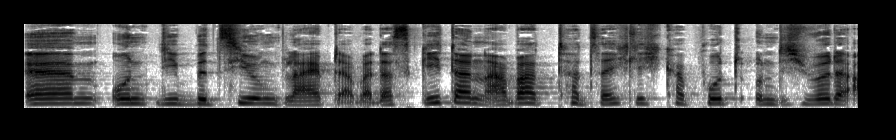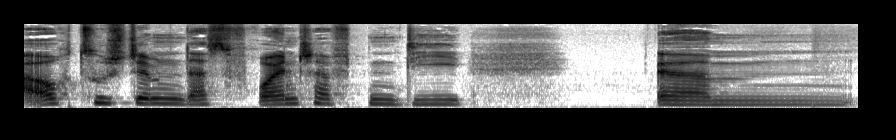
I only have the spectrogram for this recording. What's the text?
Ähm, und die Beziehung bleibt. Aber das geht dann aber tatsächlich kaputt. Und ich würde auch zustimmen, dass Freundschaften, die ähm,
